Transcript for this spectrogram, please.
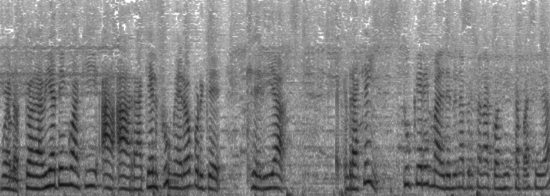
Bueno, todavía tengo aquí a, a Raquel Fumero porque quería... Raquel, tú que eres madre de una persona con discapacidad,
